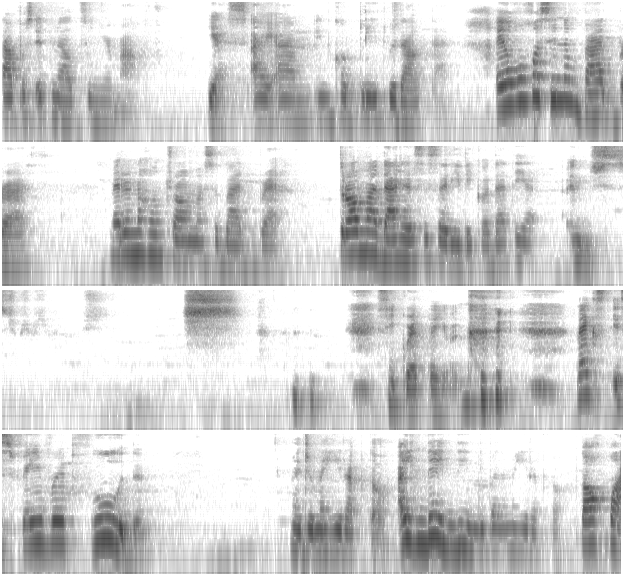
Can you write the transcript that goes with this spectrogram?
tapos it melts in your mouth. Yes, I am incomplete without that. Ayoko kasi ng bad breath. Meron akong trauma sa bad breath. Trauma dahil sa sarili ko. Dati, uh, Secret na yun. Next is favorite food. Medyo mahirap to. Ay, hindi, hindi, hindi pala mahirap to. Tokwa.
